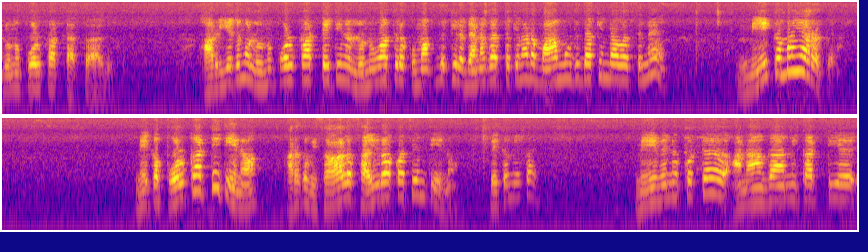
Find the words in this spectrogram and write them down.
ලුණු පොල් කට්ටක් වගේ. හරියටම ලුණු පොල් කට්ටේ තියෙන ලුණු වතුර කුමක්ද කියලා දැනගත්ත කෙනාට මාමූද දකින්න අවශ්‍ය නැහැ. මේකමයි අරක. මේක පොල් කට්ටේ තියෙනවා. අරක විශාල සයුරක් වශයෙන් තියෙනවා. දෙකම එකයි. මේ වෙනකොට අනාගාමි කට්ටිය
